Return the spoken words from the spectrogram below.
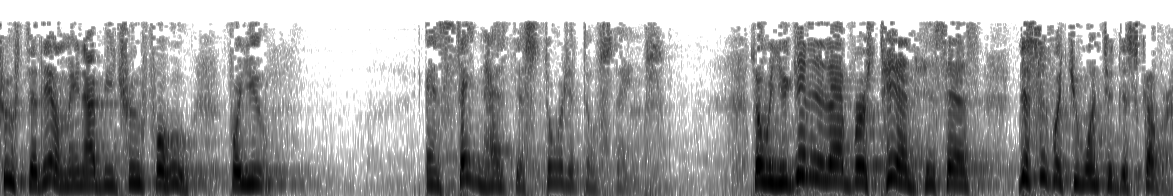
truth to them may not be true for who? For you. And Satan has distorted those things. So when you get into that verse 10, he says, This is what you want to discover.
